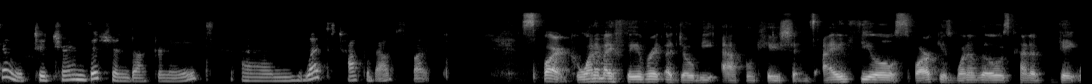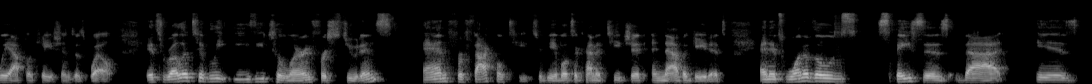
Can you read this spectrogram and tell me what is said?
So to transition, Dr. Nate, um, let's talk about Spark. Spark, one of my favorite Adobe applications. I feel Spark is one of those kind of gateway applications as well. It's relatively easy to learn for students and for faculty to be able to kind of teach it and navigate it. And it's one of those spaces that is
